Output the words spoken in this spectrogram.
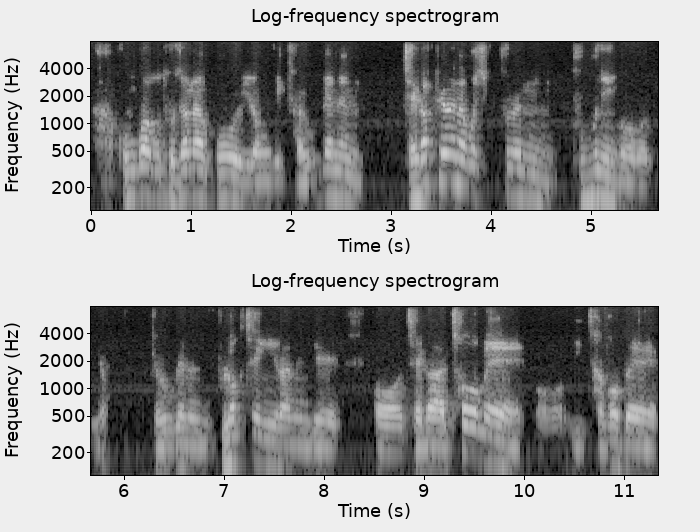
아, 공부하고 도전하고 이런 게 결국에는 제가 표현하고 싶은 부분인 거거든요. 결국에는 블록체인이라는 게 어, 제가 처음에 어, 이 작업에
